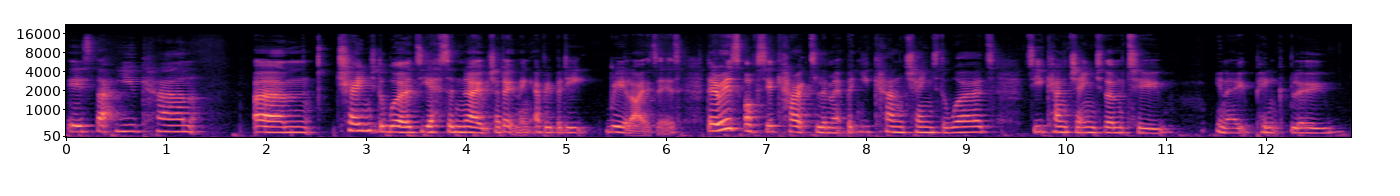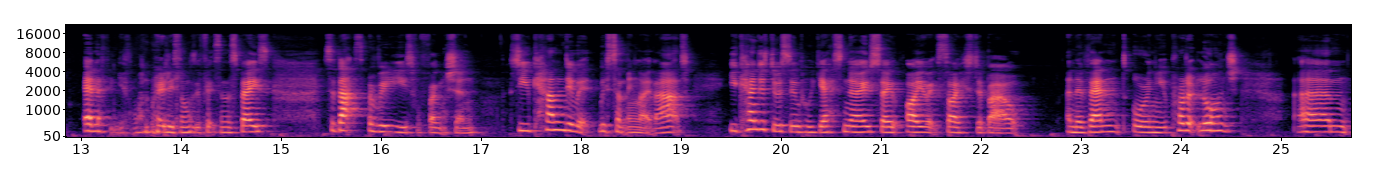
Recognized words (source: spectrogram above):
is that you can um, change the words yes and no, which I don't think everybody realizes. There is obviously a character limit, but you can change the words. So you can change them to, you know, pink, blue, anything you want, really, as long as it fits in the space. So that's a really useful function. So you can do it with something like that. You can just do a simple yes, no. So are you excited about an event or a new product launch? Um,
